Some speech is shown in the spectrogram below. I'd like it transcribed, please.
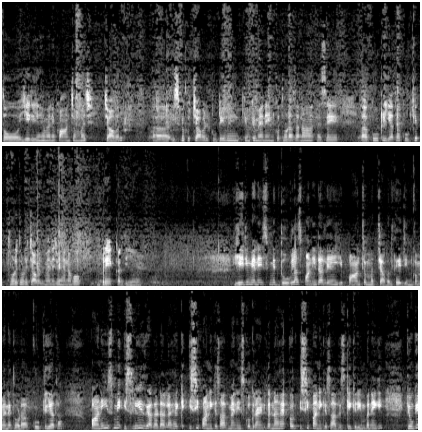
तो ये लिए हैं मैंने पाँच चम्मच चावल। इसमें कुछ चावल टूटे हुए हैं, क्योंकि मैंने इनको थोड़ा सा ना ऐसे कूट लिया था, कूट के थोड़े थोड़े चावल मैंने जो है ना वो ब्रेक कर दिए हैं। ये जी मैंने इसमें दो गिलास पानी डाले हैं, ये पाँच चम्मच चावल थे जिनको मैंने थोड़ा कूट लिया था। पानी इसमें इसलिए ज़्यादा डाला है कि इसी पानी के साथ मैंने इसको ग्राइंड करना है और इसी पानी के साथ इसकी क्रीम बनेगी। क्योंकि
